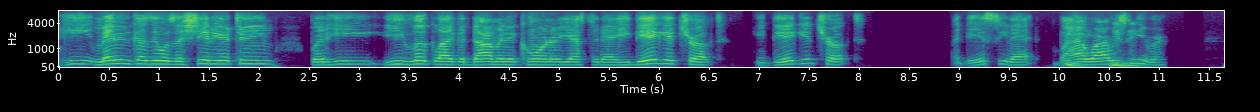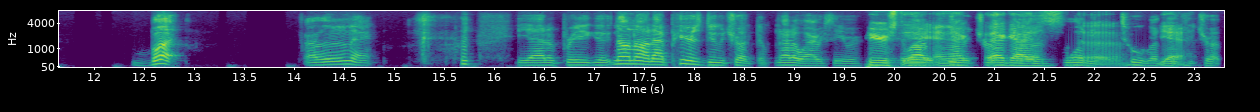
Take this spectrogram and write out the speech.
he maybe because it was a shittier team, but he he looked like a dominant corner yesterday. He did get trucked. He did get trucked. I did see that by a wide Mhm. receiver. But other than that, he had a pretty good. No, no, that Pierce dude trucked him, not a wide receiver. Pierce The wide did, and that that uh, guy's uh, 22, I think yeah. he trucked.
